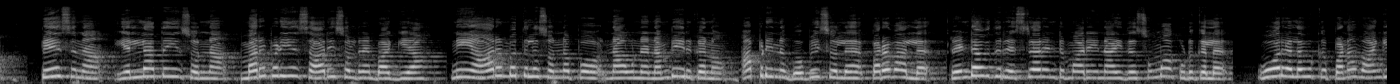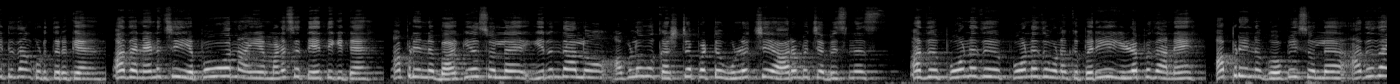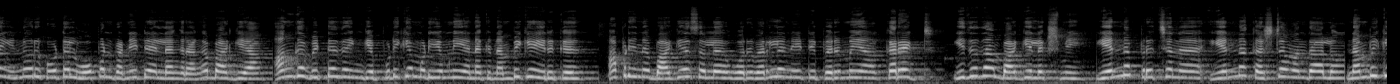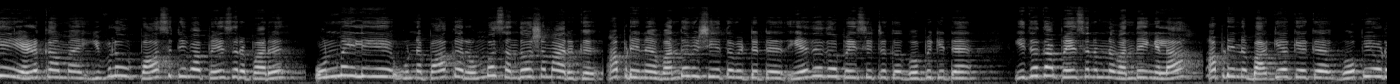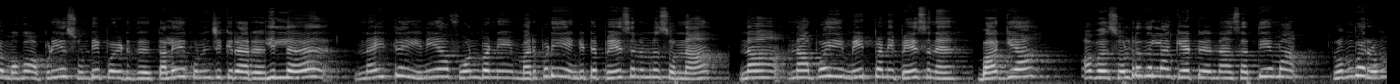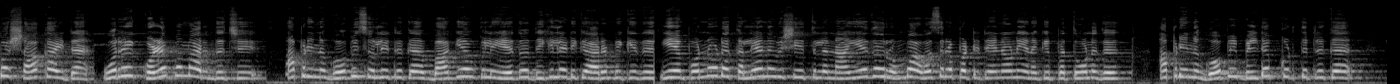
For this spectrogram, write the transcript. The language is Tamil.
பேசுனா எல்லாத்தையும் சொன்னா மறுபடியும் சாரி சொல்றேன் பாக்யா. நீ ஆரம்பத்துல சொன்னப்போ நான் உன்னை நம்பி இருக்கணும். அப்படின்னு கோபி சொல்ல பரவாயில்ல. ரெண்டாவது ரெஸ்டாரண்ட் மாதிரி நான் இதை சும்மா கொடுக்கல. ஓரளவுக்கு பணம் வாங்கிட்டு தான் கொடுத்துருக்கேன். அதை நினச்சி எப்போவோ நான் என் மனசை தேத்திக்கிட்டேன். அப்படின்னு பாக்யா சொல்ல இருந்தாலும் அவ்வளவு கஷ்டப்பட்டு உழைச்சி ஆரம்பிச்ச பிஸ்னஸ் அது போனது போனது உனக்கு பெரிய இழப்பு தானே? அப்படின்னு கோபி சொல்ல அதுதான் இன்னொரு ஹோட்டல் ஓபன் பண்ணிட்டேன் இல்லைங்கிறாங்க பாக்யா. அங்க விட்டதை இங்க பிடிக்க முடியும்னு எனக்கு நம்பிக்கை இருக்கு. அப்படின்னு பாக்யா சொல்ல ஒரு விரல நீட்டி பெருமையா? கரெக்ட் இதுதான் பாக்யலட்சுமி என்ன பிரச்சனை? என்ன கஷ்டம் வந்தாலும் நம்பிக்கையை இழக்காம இவ்வளவு பாசிட்டிவா பேசுற பாரு. உண்மையிலேயே உன்னை பார்க்க ரொம்ப சந்தோஷமா இருக்கு. அப்படின்னு வந்த விஷயத்தை விட்டுட்டு ஏதேதோ பேசிட்டு இருக்க கோபி இதை தான் பேசணும்னு வந்தீங்களா? அப்படின்னு பாக்யா கேட்க கோபியோட முகம் அப்படியே சுண்டி போயிடுது. தலையை குனிஞ்சிக்கிறாரு. இல்ல நைட்டு இனியா ஃபோன் பண்ணி மறுபடியும் என்கிட்ட பேசணும்னு சொன்னா நான் நான் போய் மீட் பண்ணி பேசினேன். பாக்யா அவ சொல்றதெல்லாம் கேட்டு நான் சத்தியமா ரொம்ப ரொம்ப ஷாக் ஆயிட்டேன். ஒரே குழப்பமா இருந்துச்சு. அப்படின்னு கோபி சொல்லிட்டு இருக்க பாக்யாவுக்குள்ள ஏதோ திகில் அடிக்க ஆரம்பிக்குது. என் பொண்ணோட கல்யாண விஷயத்துல நான் ஏதோ ரொம்ப அவசரப்பட்டுட்டேனோன்னு எனக்கு இப்ப தோணுது. அப்படின்னு கோபி பில்டப் கொடுத்துட்ருக்க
